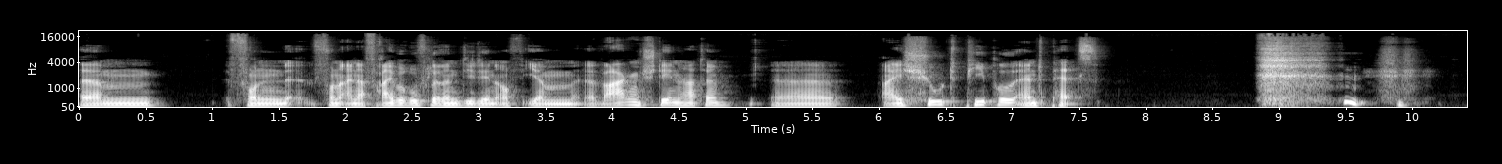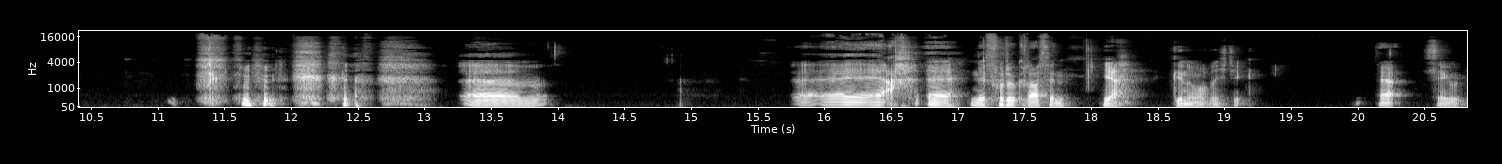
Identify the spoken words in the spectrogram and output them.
ähm, von von einer Freiberuflerin, die den auf ihrem Wagen stehen hatte. Äh, I shoot people and pets. ähm, äh, ach, äh, eine Fotografin. Ja, genau richtig. Ja. Sehr gut.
